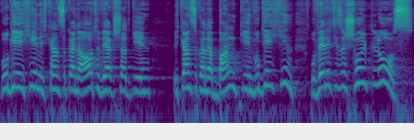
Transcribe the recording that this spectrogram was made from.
Wo gehe ich hin? Ich kann zu keiner Autowerkstatt gehen, ich kann zu keiner Bank gehen. Wo gehe ich hin? Wo werde ich diese Schuld los?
